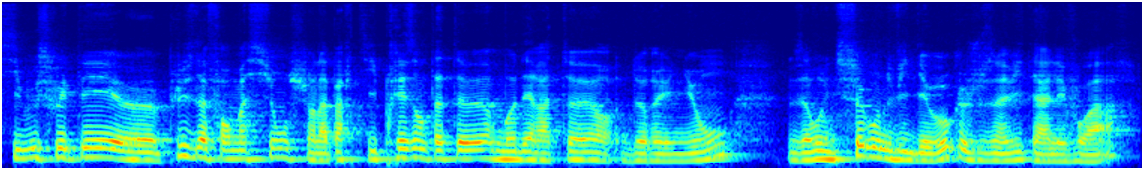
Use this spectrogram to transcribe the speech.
Si vous souhaitez euh, plus d'informations sur la partie présentateur, modérateur de réunion, nous avons une seconde vidéo que je vous invite à aller voir.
